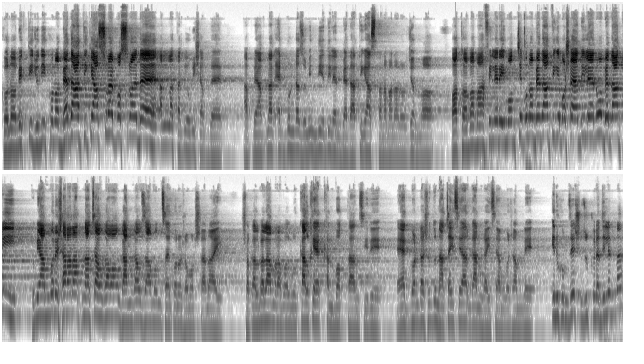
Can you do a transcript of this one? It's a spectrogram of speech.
কোন ব্যক্তি যদি কোনো বেদাতিকে আশ্রয় প্রশ্রয় দেয়, আল্লাহ তাকে অভিশাপ দেয়। আপনি আপনার এক গুন্ডা জমিন দিয়ে দিলেন বেদাতিকে আস্থানা বানানোর জন্য। অথবা মাহফিলের এই মঞ্চে কোনো বেদাতিকে বসায়া দিলেন, ও বেদাতি, তুমি আমগরে সারা রাত নাচাও, গাওয়াও, গান গাও, যা মন চায় কোনো সমস্যা নাই। সকালবেলা আমরা বলব, কালকে একখান বক্তা আনছি রে, এক ঘণ্টা শুধু নাচাইছে আর গান গাইছে আমগো সামনে। এরকম যে সুযোগ করে দিলেন না,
